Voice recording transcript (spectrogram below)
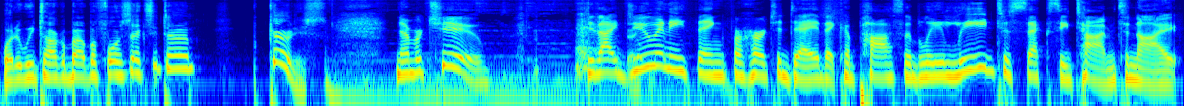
what did we talk about before sexy time? Curtis. Number two. Did I do anything for her today that could possibly lead to sexy time tonight?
